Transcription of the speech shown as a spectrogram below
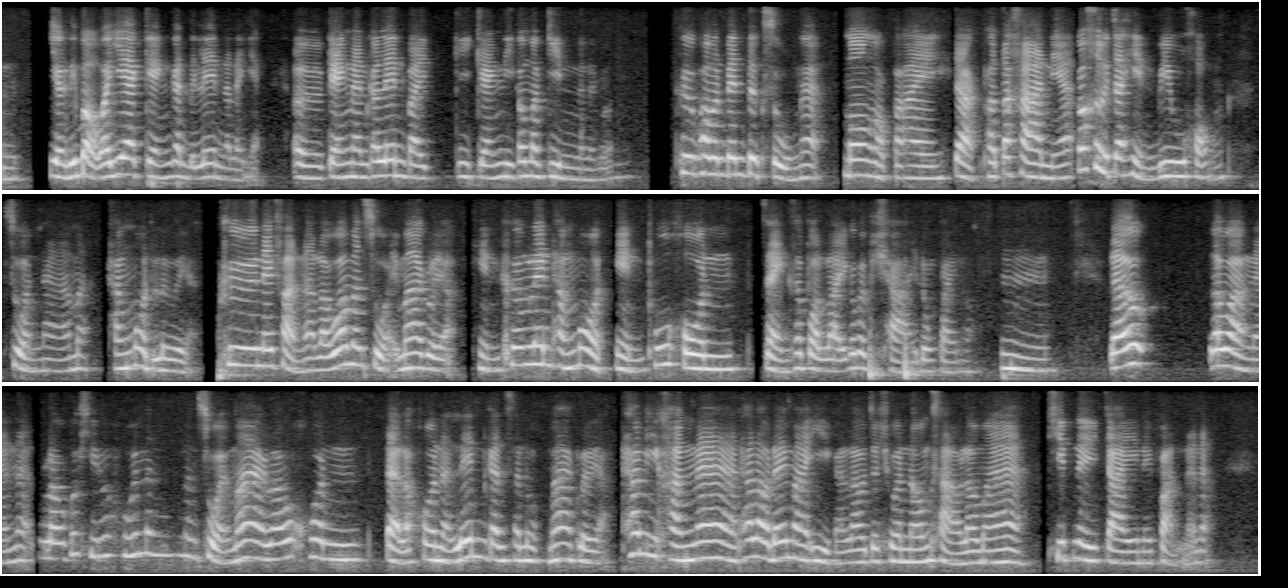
อย่างที่บอกว่าแยกแก๊งกันไปเล่นอะไรเงี้ยเออแก๊งนั้นก็เล่นไป กี่แก๊งนี้ก็มากินอะไรแบบนี้ คือพอมันเป็นตึกสูงอะมองออกไปจากภัตคารเนี้ยก็คือจะเห็นวิวของสวนน้ำอะทั้งหมดเลยอะคือในฝันอะเราว่ามันสวยมากเลยอะเห็นเครื่องเล่นทั้งหมด เห็นผู้คนแสงสปอตไลท์ก็แบบฉายลงไปเนาะอืม แล้วระหว่างนั้นอะเราก็คิดว่าหุ้ยมันมันสวยมากแล้วคนแต่ละคนอะเล่นกันสนุกมากเลยอะถ้ามีครั้งหน้าถ้าเราได้มาอีกอะเราจะชวนน้องสาวเรามา คิดในใจในฝันนั้นอะ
